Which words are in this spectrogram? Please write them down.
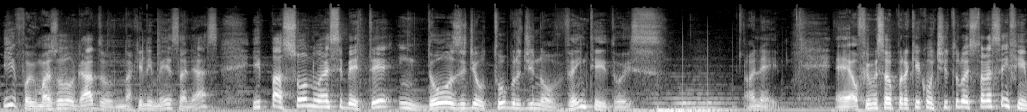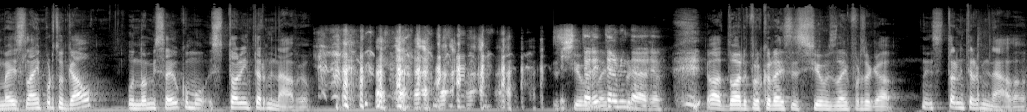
e foi o mais homologado naquele mês, aliás, e passou no SBT em 12 de outubro de 92. Olha aí. É, o filme saiu por aqui com o título A História Sem Fim, mas lá em Portugal o nome saiu como História Interminável. História Interminável. Eu adoro procurar esses filmes lá em Portugal. História interminável.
